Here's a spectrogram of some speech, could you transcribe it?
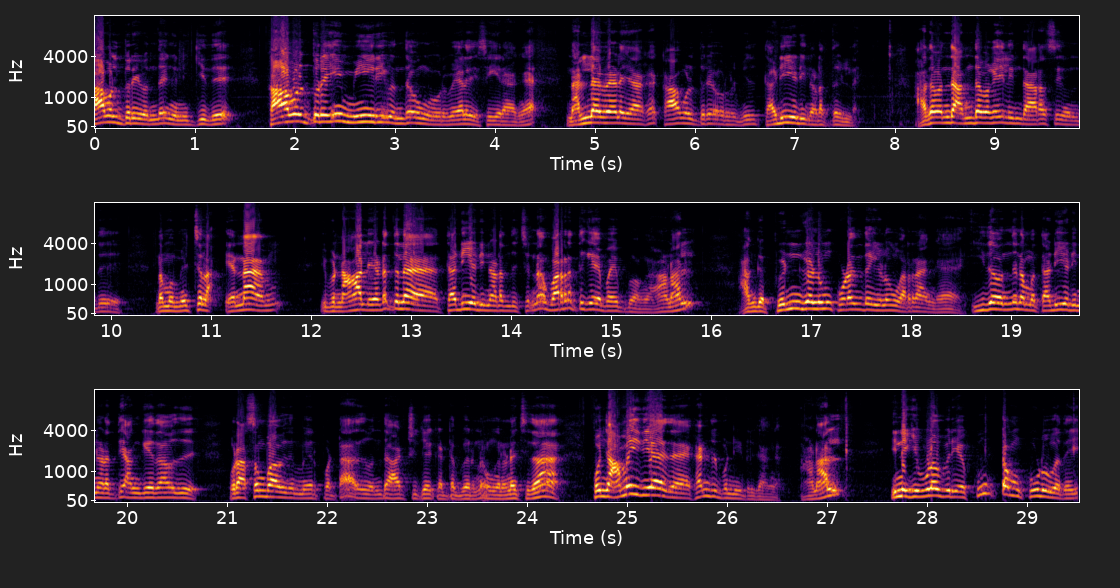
காவல்துறை வந்து இங்கே நிற்கிது காவல்துறையும் மீறி வந்து அவங்க ஒரு வேலையை செய்கிறாங்க நல்ல வேலையாக காவல்துறை அவர்கள் மீது தடியடி நடத்தவில்லை. அதை வந்து அந்த வகையில் இந்த அரசு வந்து நம்ம மெச்சலாம். ஏன்னா இப்போ நாலு இடத்துல தடியடி நடந்துச்சுன்னா வர்றதுக்கே பயப்படுவாங்க. ஆனால் அங்கே பெண்களும் குழந்தைகளும் வர்றாங்க. இதை வந்து நம்ம தடியடி நடத்தி அங்கே ஏதாவது ஒரு அசம்பாவிதம் ஏற்பட்டால் அது வந்து ஆட்சிக்கே கெட்ட பேருன்னு அவங்க நினச்சி தான் கொஞ்சம் அமைதியாக இதை ஹேண்டில் பண்ணிகிட்டு இருக்காங்க. ஆனால் இன்றைக்கி இவ்வளோ பெரிய கூட்டம் கூடுவதை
